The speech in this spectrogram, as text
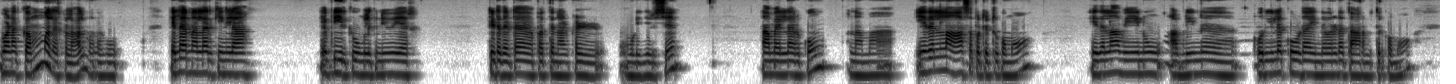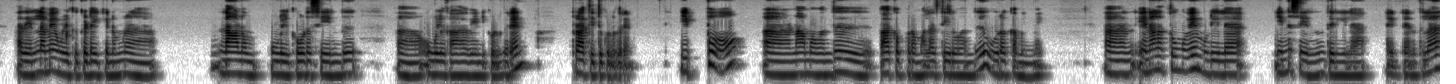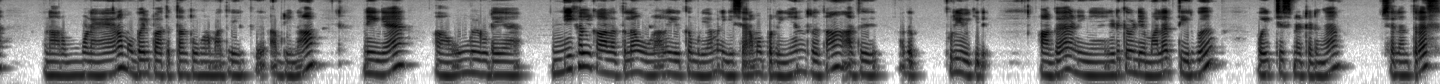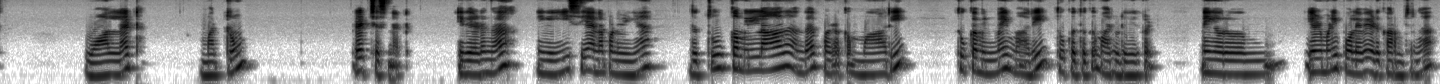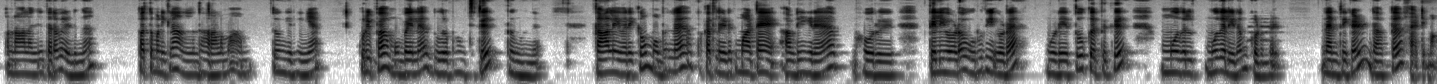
வணக்கம் மலர்களால் மலர்வோம். எல்லோரும் நல்லா இருக்கீங்களா? எப்படி இருக்குது உங்களுக்கு நியூ இயர் கிட்டத்தட்ட பத்து நாட்கள் முடிஞ்சிருச்சு. நாம் எல்லாருக்கும் நம்ம எதெல்லாம் ஆசைப்பட்டுட்ருக்கோமோ எதெல்லாம் வேணும் அப்படின்னு ஒரு இலக்கோட இந்த வருடத்தை ஆரம்பித்திருக்கோமோ அது எல்லாமே உங்களுக்கு கிடைக்கணும்னு நானும் உங்களுக்கோடு சேர்ந்து உங்களுக்காக வேண்டிக் கொள்கிறேன். பிரார்த்தித்துக் கொள்கிறேன். இப்போது நாம் வந்து பார்க்க போகிற மலர் தீர்வு வந்து உறக்கமின்மை. என்னால் தூங்கவே முடியல. என்ன செய்யறதுன்னு தெரியல. நைட் நேரத்தில் நான் ரொம்ப நேரம் மொபைல் பார்த்துட்டு தான் தூங்குற மாதிரி இருக்குது அப்படின்னா நீங்கள் உங்களுடைய நிகழ்காலத்தில் உங்களால் இருக்க முடியாமல் நீங்கள் சிரமப்படுறீங்கன்றது தான் அது அதை புரிய வைக்குது. ஆக நீங்கள் எடுக்க வேண்டிய மலர் தீர்வு ஒயிட் செஸ்னட் எடுங்க. செலந்த்ரஸ் வால்நட் மற்றும் ரெட் செஸ்னட் இது எடுங்க. நீங்கள் ஈஸியாக என்ன பண்ணுவீங்க? இந்த தூக்கம் இல்லாத அந்த பழக்கம் மாறி தூக்கமின்மை மாறி தூக்கத்துக்கு மாறிவிடுவீர்கள். நீங்கள் ஒரு ஏழு மணி போலவே எடுக்க ஆரம்பிச்சிருங்க. ஒரு நாலஞ்சு தடவை எடுங்க. பத்து மணிக்கெலாம் நல்லா தாராளமாக தூங்கிடுவீங்க குறிப்பாக மொபைலை தூரமாக வச்சுட்டு தூங்குங்க. காலை வரைக்கும் மொபைலை பக்கத்தில் எடுக்க மாட்டேன் அப்படிங்கிற ஒரு தெளிவோட உறுதியோட உங்களுடைய தூக்கத்துக்கு முதல் முதலிடம் கொடுங்கள். நன்றிகள் டாக்டர் ஃபேட்டிமா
